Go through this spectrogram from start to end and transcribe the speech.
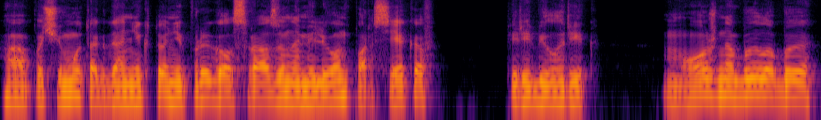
«А почему тогда никто не прыгал сразу на миллион парсеков?» – перебил Рик. «Можно было бы...»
